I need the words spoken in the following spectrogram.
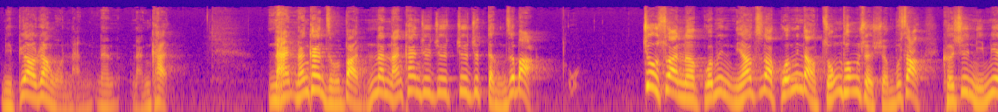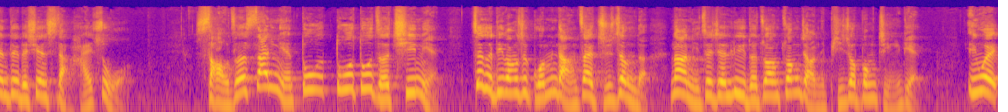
你不要让我难难难看，难难看怎么办？那难看就就就就等着吧。就算呢，国民你要知道，国民党总统选选不上，可是你面对的县市长还是我，少则三年，多多多则七年。这个地方是国民党在执政的，那你这些绿的桩桩脚，你皮就绷紧一点，因为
